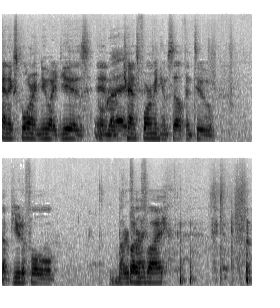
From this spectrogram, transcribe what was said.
and exploring new ideas and Right. transforming himself into a beautiful butterfly. butterfly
